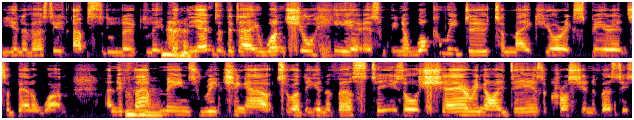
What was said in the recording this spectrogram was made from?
universities? Absolutely. But at the end of the day, once you're here, is you know what can we do to make your experience a better one? And if mm-hmm. that means reaching out to other universities or sharing ideas across universities,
